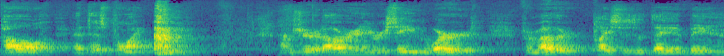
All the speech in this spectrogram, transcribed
Paul, at this point, I'm sure had already received word from other places that they had been,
